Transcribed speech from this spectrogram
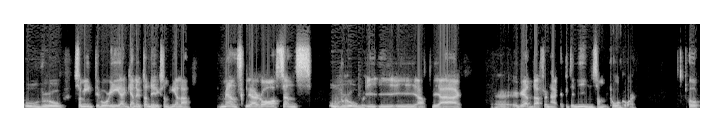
oro som inte är vår egen utan det är liksom hela mänskliga rasens oro i, i, i att vi är eh, rädda för den här epidemin som pågår. Och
